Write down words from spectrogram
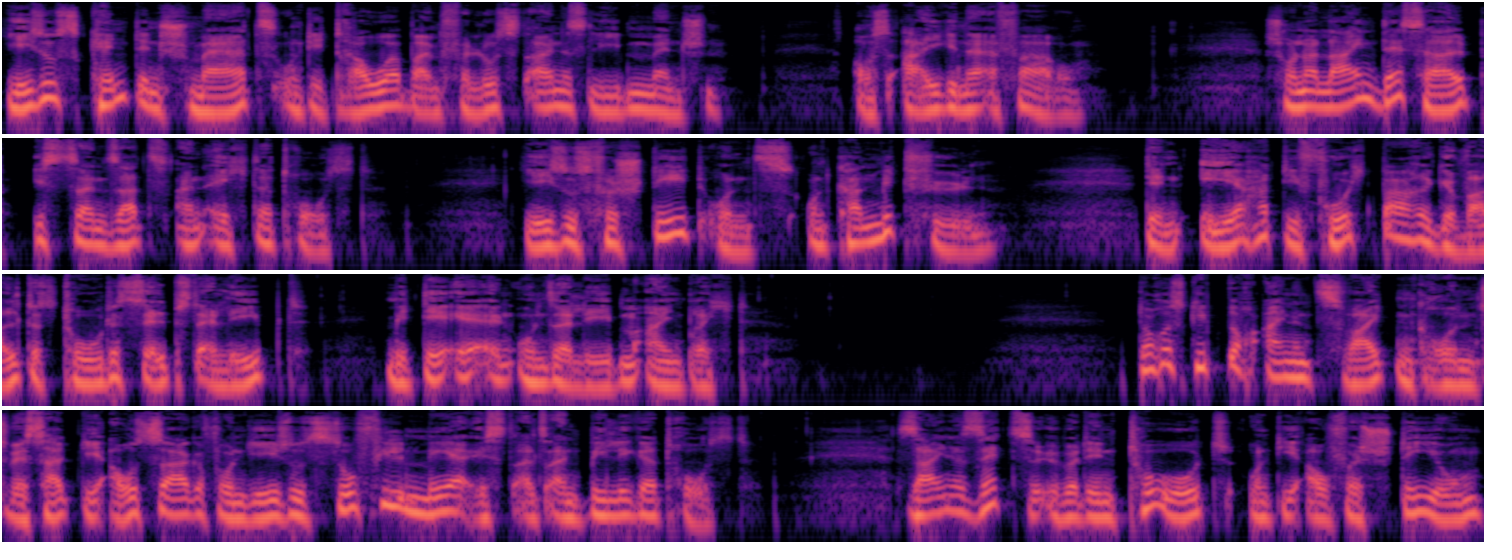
Jesus kennt den Schmerz und die Trauer beim Verlust eines lieben Menschen, aus eigener Erfahrung. Schon allein deshalb ist sein Satz ein echter Trost. Jesus versteht uns und kann mitfühlen, denn er hat die furchtbare Gewalt des Todes selbst erlebt, mit der er in unser Leben einbricht. Doch es gibt noch einen zweiten Grund, weshalb die Aussage von Jesus so viel mehr ist als ein billiger Trost. Seine Sätze über den Tod und die Auferstehung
